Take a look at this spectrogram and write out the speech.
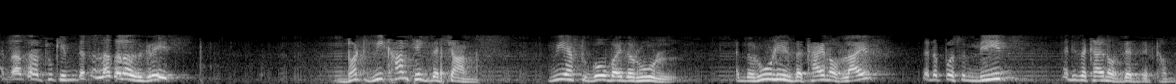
Allah Ta'ala took him, that's Allah Ta'ala's grace. But we can't take that chance. We have to go by the rule. And the rule is the kind of life that a person leads, that is the kind of death that comes.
